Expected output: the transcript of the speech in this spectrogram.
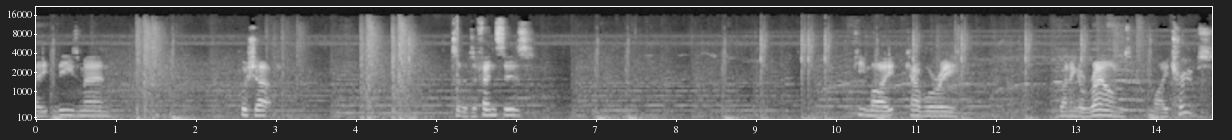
Take these men, push up to the defences, keep my cavalry running around my troops.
